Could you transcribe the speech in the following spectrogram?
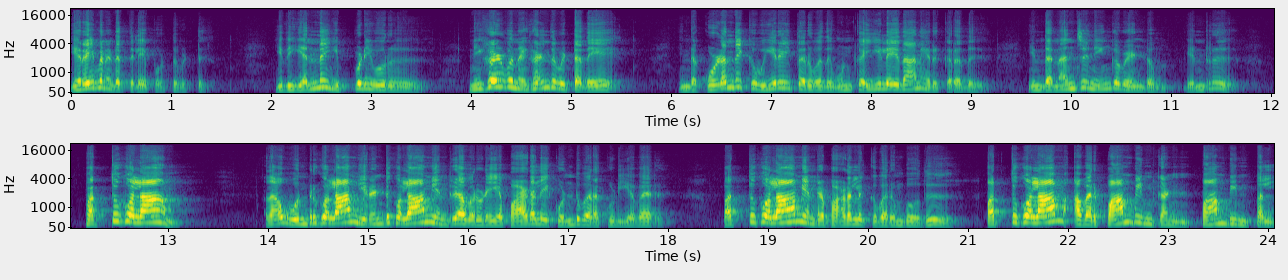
இறைவனிடத்திலே போட்டுவிட்டு இது என்ன இப்படி ஒரு நிகழ்வு நிகழ்ந்து விட்டதே? இந்த குழந்தைக்கு உயிரை தருவது உன் கையிலே தான் இருக்கிறது. இந்த நஞ்சு நீங்க வேண்டும் என்று பத்து கொலாம் அதாவது ஒன்று கொலாம் இரண்டு கொலாம் என்று அவருடைய பாடலை கொண்டு வரக்கூடியவர் பத்து கொலாம் என்ற பாடலுக்கு வரும்போது பத்து கொலாம் அவர் பாம்பின் கண் பாம்பின் பல்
